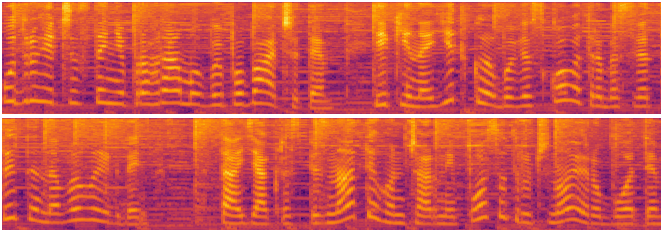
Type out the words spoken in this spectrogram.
У другій частині програми ви побачите, які наїдки обов'язково треба святити на Великдень, та як розпізнати гончарний посуд ручної роботи.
